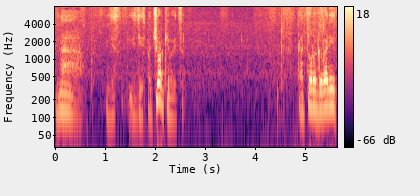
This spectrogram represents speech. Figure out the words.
на, здесь, здесь подчеркивается, который говорит,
